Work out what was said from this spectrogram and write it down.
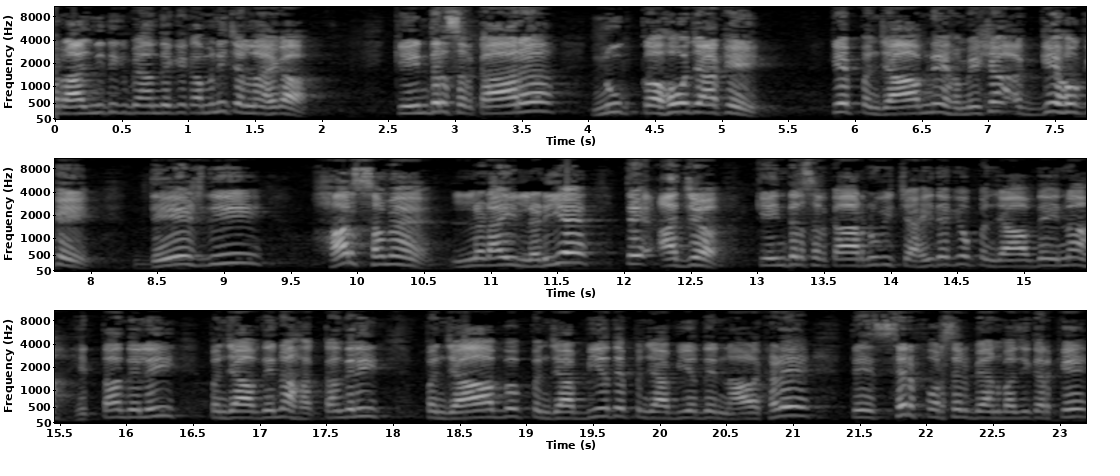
ਰਾਜਨੀਤਿਕ ਬਿਆਨ ਦੇ ਕੇ ਕੰਮ ਨਹੀਂ ਚੱਲਣਾ ਹੈਗਾ। ਕੇਂਦਰ ਸਰਕਾਰ ਨੂੰ ਕਹੋ ਜਾ ਕੇ ਕਿ ਪੰਜਾਬ ਨੇ ਹਮੇਸ਼ਾ ਅੱਗੇ ਹੋ ਕੇ ਦੇਸ਼ ਦੀ ਹਰ ਸਮੇਂ ਲੜਾਈ ਲੜੀ ਹੈ ਤੇ ਅੱਜ ਕੇਂਦਰ ਸਰਕਾਰ ਨੂੰ ਵੀ ਚਾਹੀਦਾ ਕਿ ਉਹ ਪੰਜਾਬ ਦੇ ਇਹਨਾਂ ਹਿੱਤਾਂ ਦੇ ਲਈ, ਪੰਜਾਬ ਦੇ ਇਹਨਾਂ ਹੱਕਾਂ ਦੇ ਲਈ ਪੰਜਾਬ ਪੰਜਾਬੀਆਂ ਤੇ ਪੰਜਾਬੀਅਤ ਦੇ ਨਾਲ ਖੜੇ ਤੇ ਸਿਰਫ ਔਰ ਸਿਰਫ ਬਿਆਨਬਾਜ਼ੀ ਕਰਕੇ,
